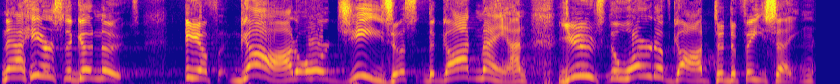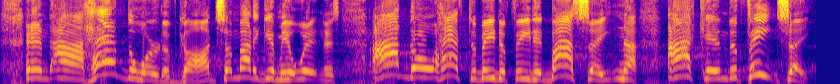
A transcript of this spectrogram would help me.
Now, here's the good news. If God or Jesus, the God man, used the Word of God to defeat Satan, and I have the Word of God, somebody give me a witness, I don't have to be defeated by Satan, I can defeat Satan.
